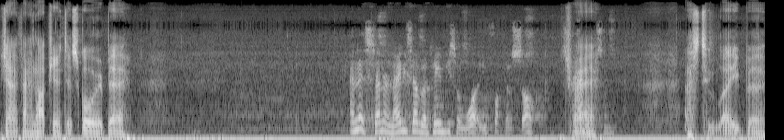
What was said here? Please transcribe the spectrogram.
trying to find options to score it, bruh. And this center 97 ping piece of what? You fucking suck. Try. Trash. That's too late, bruh.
